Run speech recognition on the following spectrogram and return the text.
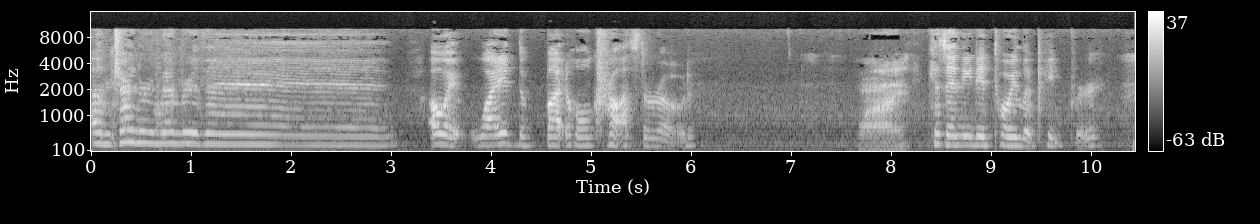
I'm trying to remember the. Oh wait, why did the butthole cross the road? Why? Because it needed toilet paper.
